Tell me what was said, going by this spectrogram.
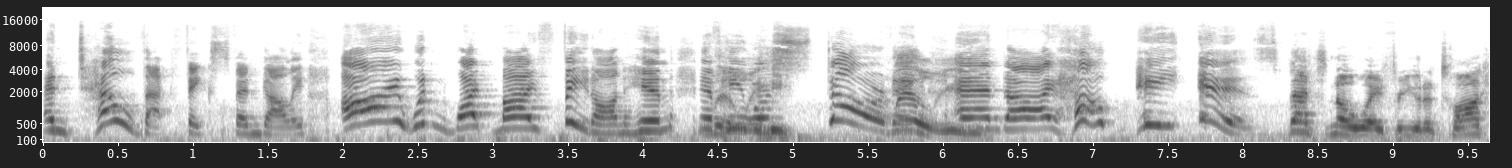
and tell that fake Svengali I wouldn't wipe my feet on him if he were starving, Lily. and I hope he is. That's no way for you to talk.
